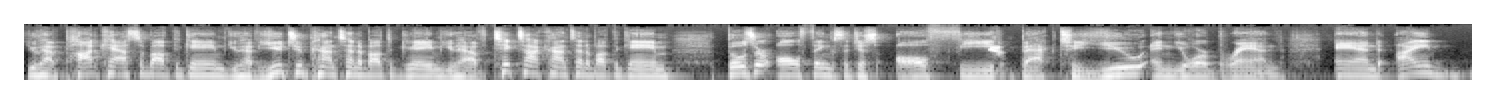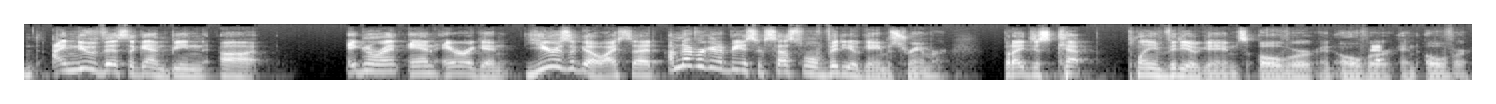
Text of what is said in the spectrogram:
you have podcasts about the game, you have YouTube content about the game, you have TikTok content about the game. Those are all things that just all feed back to you and your brand. And I I knew this again being uh ignorant and arrogant. Years ago I said, I'm never going to be a successful video game streamer. But I just kept playing video games over and over yeah. and over.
